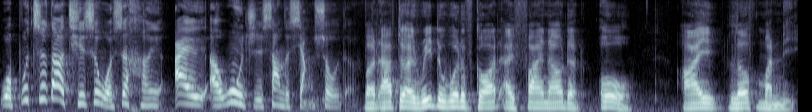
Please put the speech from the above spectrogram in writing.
我不知道其实我是很爱呃物质上的享受的。But after I read the Word of God, I find out that, oh, I love money.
